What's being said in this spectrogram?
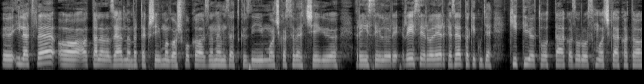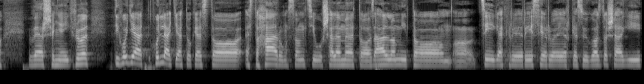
illetve a, a, talán az elmebetegség magas foka az a Nemzetközi Macska Szövetség részéről, részéről érkezett, akik ugye kitiltották az orosz macskákat a versenyeikről. Ti hogy, át, hogy látjátok ezt a, ezt a három szankciós elemet, az államit, a, a cégek részéről érkező gazdasági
